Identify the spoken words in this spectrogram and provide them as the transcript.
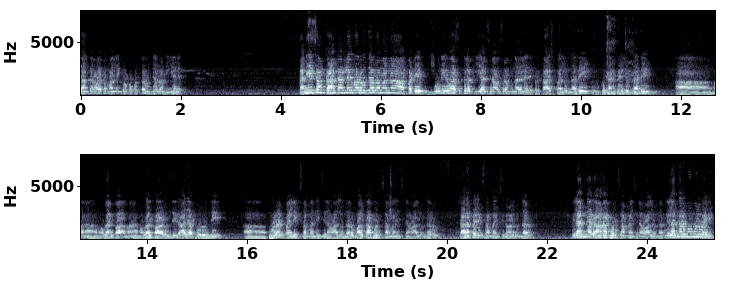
దాని తర్వాత మళ్ళీ ఇంకొక కొత్త ఉద్యోగం ఇయ్యలేదు కనీసం కాంట్రాక్ట్ లేబర్ ఉద్యోగం అన్న అప్పటి భూ నిర్వాసితులకు ఇవ్వాల్సిన అవసరం ఉన్నదా లేదు. ఇప్పుడు కాశ్పల్లి ఉన్నది కుజనపల్లి ఉన్నది మన మొగల్పా మన మొగల్పాడు ఉంది రాజాపూర్ ఉంది ఆ, సంబంధించిన వాళ్ళు ఉన్నారు మల్కాపూర్కి సంబంధించిన వాళ్ళు ఉన్నారు చాలపల్లికి సంబంధించిన వాళ్ళు ఉన్నారు వీళ్ళందరూ రాణాపూర్కి సంబంధించిన వాళ్ళు ఉన్నారు వీళ్ళందరూ భూములు పోయినాయి.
